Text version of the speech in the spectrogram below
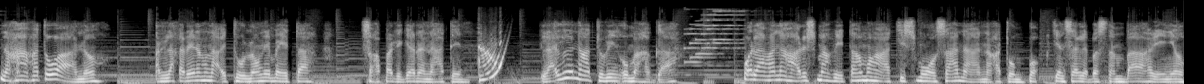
Nakakatuwa, no? Ang laki rin ang naitulong ni Meta sa kapaligiran natin. Lalo na tuwing umaga, wala ka na halos makita ang mga chismosa na nakatumpok dyan sa labas ng bahay nyo.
